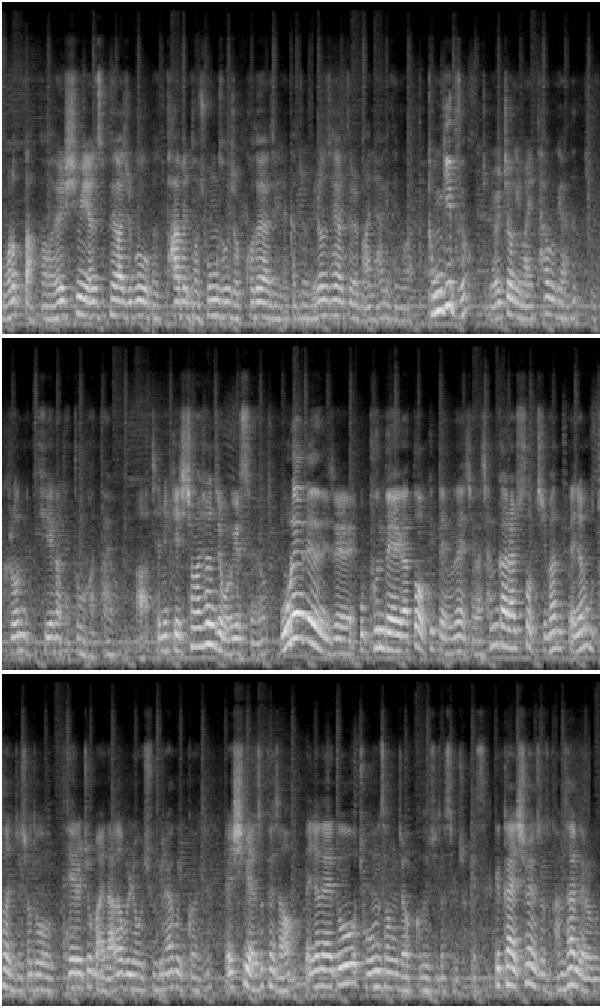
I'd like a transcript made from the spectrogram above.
멀었다. 어, 열심히 연습해가지고 다음엔 더 좋은 성적 거둬야지. 약간 좀 이런 생각들을 많이 하게 된 것 같아요. 동기부여? 좀 열정이 많이 타오르게 하는 좀 그런 기회가 됐던 것 같아요. 아 재밌게 시청하셨는지 모르겠어요. 올해는 이제 오픈 대회가 또 없기 때문에 제가 참가를 할 수 없지만 내년부터 이제 저도 대회를 좀 많이 나가보려고 준비를 하고 있거든요. 열심히 연습해서 내년에도 좋은 성적 거둘 수 있었으면 좋겠어요. 끝까지 시청해주셔서 감사합니다, 여러분.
